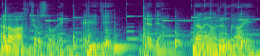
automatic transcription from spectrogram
Alors Arthur sourit et lui dit Eh bien, de rien, jeune gorille.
